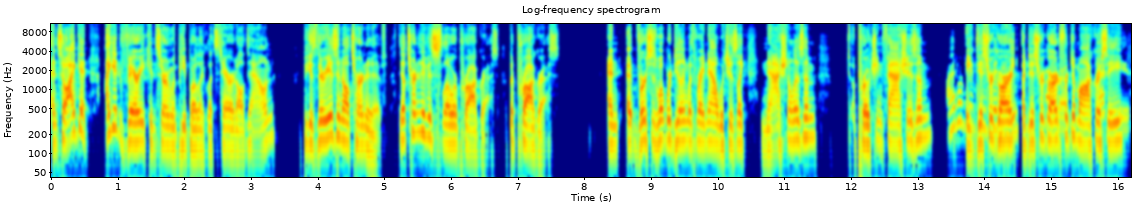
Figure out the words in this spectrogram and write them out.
And so I get I get very concerned when people are like, let's tear it all down, because there is an alternative. The alternative is slower progress, but progress. And uh, versus what we're dealing with right now, which is like nationalism approaching fascism, I don't a think we've been disregard a disregard for democracy. decades.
